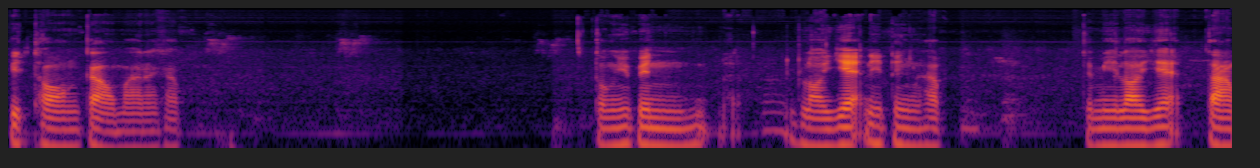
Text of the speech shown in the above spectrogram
ปิดทองเก่ามานะครับ ตรงนี้เป็นรอยแยะนิดนึงนะครับ จะมีรอยแยะตาม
